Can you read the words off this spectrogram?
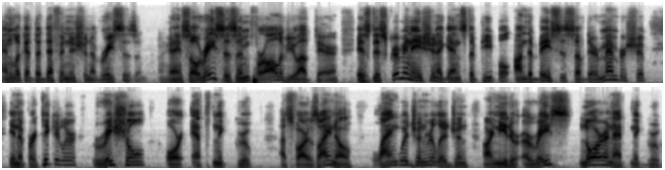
and look at the definition of racism. Okay, so racism for all of you out there is discrimination against the people on the basis of their membership in a particular racial or ethnic group. As far as I know, language and religion are neither a race nor an ethnic group.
